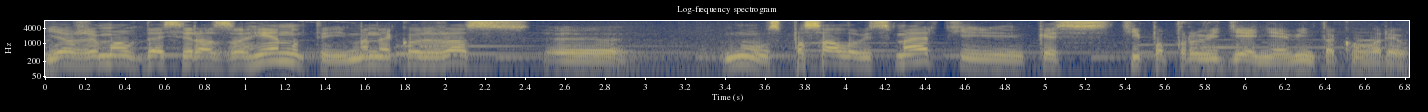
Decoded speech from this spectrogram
Я вже мав 10 разів загинути, і мене кожен раз е, ну, спасало від смерті якесь типу провідіння, він так говорив.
